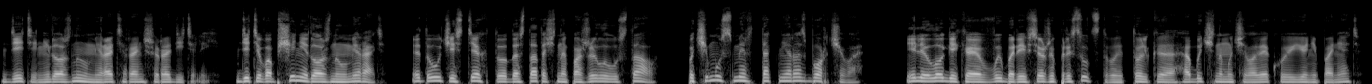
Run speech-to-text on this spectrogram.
Дети не должны умирать раньше родителей. Дети вообще не должны умирать. Это участь тех, кто достаточно пожил и устал. Почему смерть так неразборчива? Или логика в выборе все же присутствует, только обычному человеку ее не понять?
